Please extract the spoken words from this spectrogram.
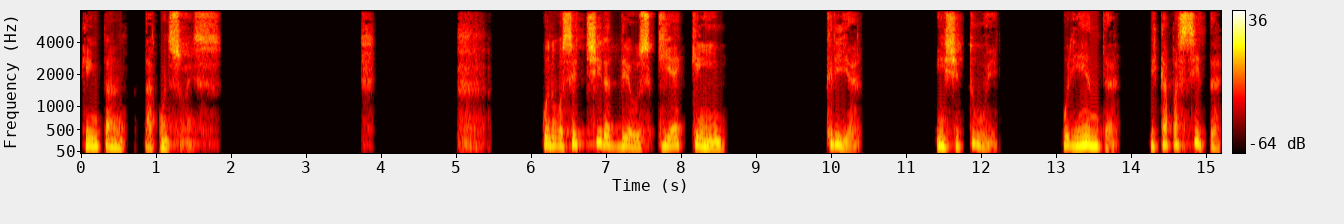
quem tá, dá condições. Quando você tira Deus, que é quem cria, institui, orienta e capacita,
